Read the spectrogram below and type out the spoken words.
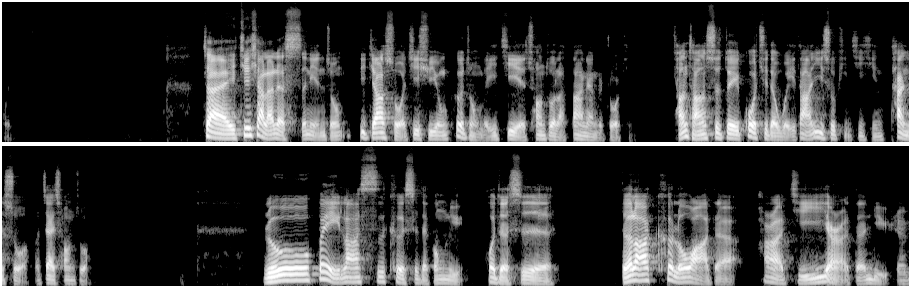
会。在接下来的十年中，毕加索继续用各种媒介创作了大量的作品，常常是对过去的伟大艺术品进行探索和再创作，如贝拉斯克斯的宫女，或者是德拉克罗瓦的阿尔及尔的女人。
